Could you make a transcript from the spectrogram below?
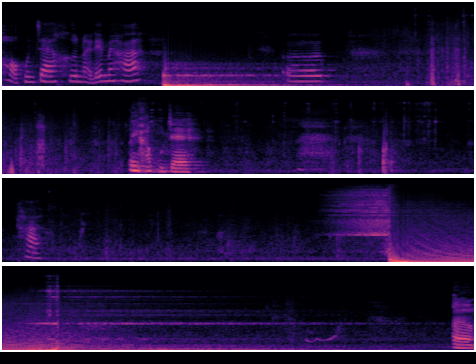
ขอกุญแจคืนหน่อยได้ไหมคะ เออนี่ครับกุญแจ ค่ะ เอิม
